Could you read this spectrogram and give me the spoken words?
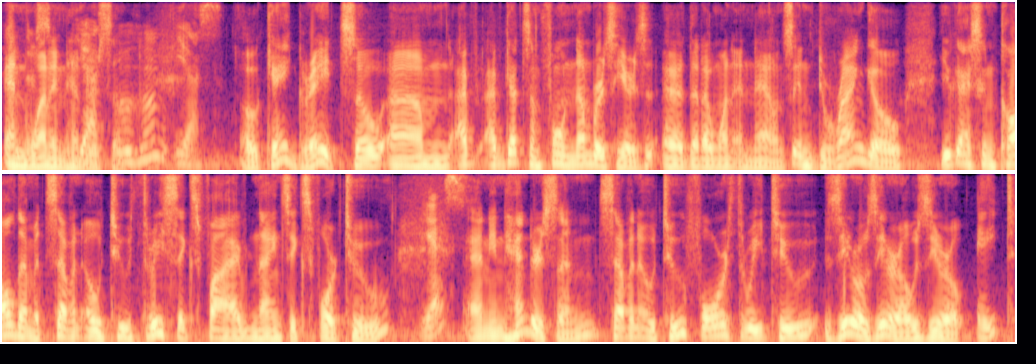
And one in Yes, Henderson. mhm, yes. Okay, great. So um, I've, I've got some phone numbers here uh, that I want to announce. In Durango, you guys can call them at 702 365 9642. Yes. And in Henderson, 702 432 0008.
